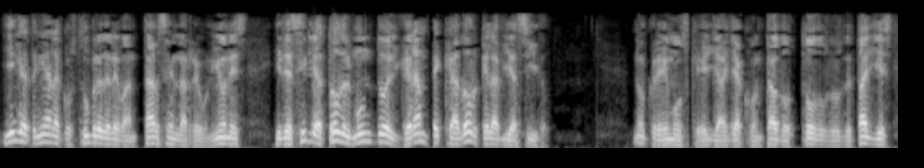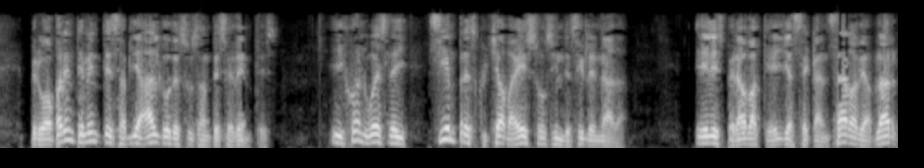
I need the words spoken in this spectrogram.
y ella tenía la costumbre de levantarse en las reuniones y decirle a todo el mundo el gran pecador que él había sido. No creemos que ella haya contado todos los detalles, pero aparentemente sabía algo de sus antecedentes. Y Juan Wesley siempre escuchaba eso sin decirle nada. Él esperaba que ella se cansara de hablar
